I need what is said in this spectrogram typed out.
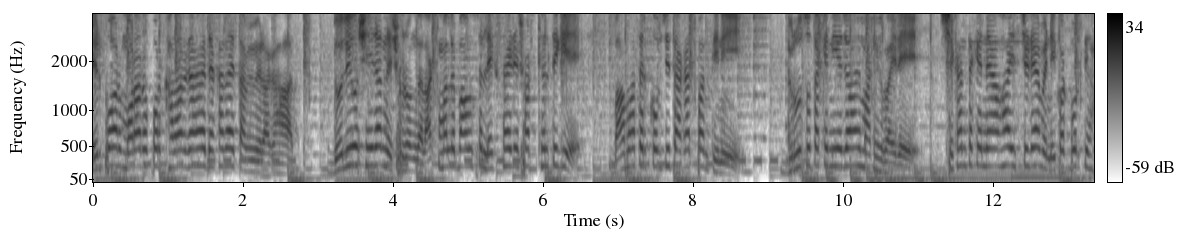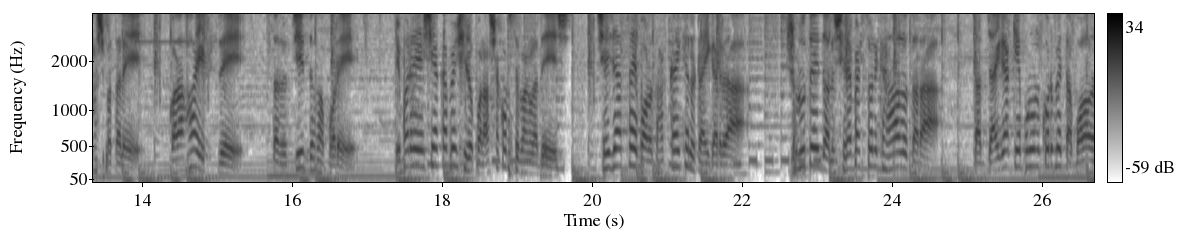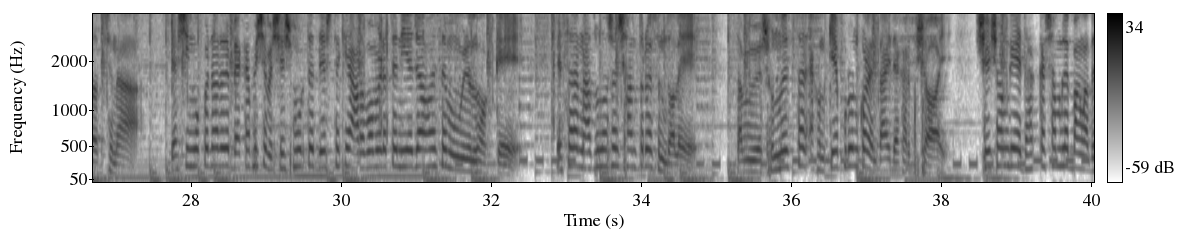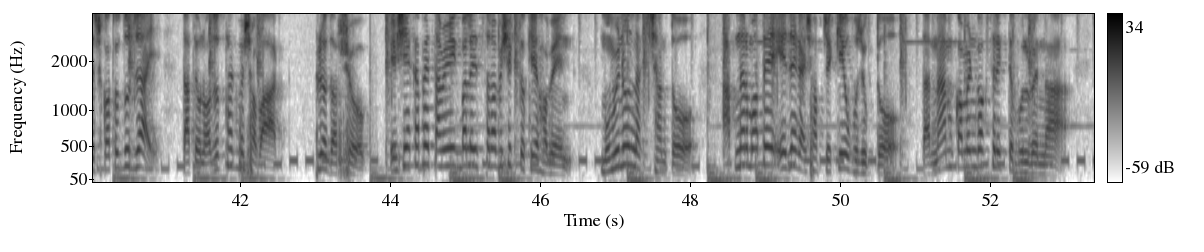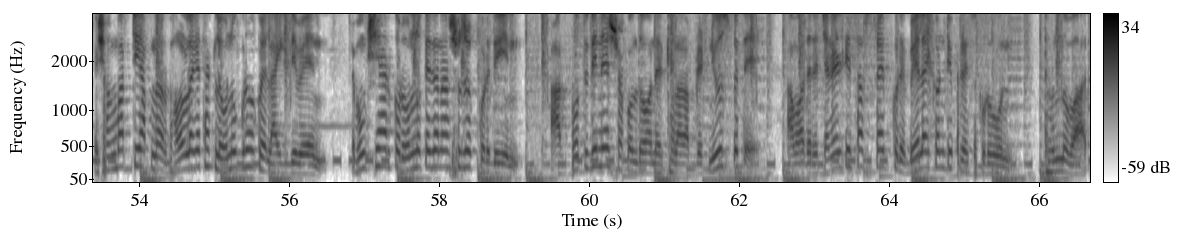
এরপর মরার ওপর খাড়ার গায়ে দেখা যায় তামিমের আঘাত। দলীয় সেই রানে সুরঙ্গা লাকমালের বাউন্সে লেগ সাইডে শট খেলতে গিয়ে বাম হাতের কবজিতে আঘাত পান তিনি। দ্রুত তাকে নিয়ে যাওয়া হয় মাঠের বাইরে। সেখান থেকে নেওয়া হয় স্টেডিয়ামে নিকটবর্তী হাসপাতালে। করা হয় এক্স রে তাতে চিত ধরা পড়ে। এবারে এশিয়া কাপের শিরোপার আশা করছে বাংলাদেশ। সেই যাত্রায় বড় ধাক্কায় খেলো টাইগাররা। শুরুতেই দলে সেরা ব্যাটসম্যানকে হারালো তারা। তার জায়গা কে পূরণ করবে তা বলা যাচ্ছে না। ড্যাশিং ওপেনারের ব্যাকআপ হিসেবে শেষ মুহূর্তে দেশ থেকে আরব আমিরাতে নিয়ে যাওয়া হয়েছে মুমিনুল হককে। এছাড়া নাজমুল হোসেন শান্ত রয়েছেন দলে। তামিমের শূন্যস্থান এখন কে পূরণ করেন তাই দেখার বিষয়। সেই সঙ্গে ধাক্কা সামলে বাংলাদেশ কতদূর যায়, তাতেও নজর থাকবে সবার। প্রিয় দর্শক, এশিয়া কাপে তামিম ইকবালের স্থলাভিষিক্ত কে হবেন? মুমিনুল নাকি শান্ত? আপনার মতে এ জায়গায় সবচেয়ে কে উপযুক্ত? তার নাম কমেন্ট বক্সে লিখতে ভুলবেন না। এই সংবাদটি আপনার ভালো লাগে থাকলে অনুগ্রহ করে লাইক দিবেন এবং শেয়ার করে অন্যকে জানার সুযোগ করে দিন। আর প্রতিদিনের সকল ধরনের খেলার আপডেট নিউজ পেতে আমাদের চ্যানেলটি সাবস্ক্রাইব করে বেল আইকনটি প্রেস করুন। ধন্যবাদ।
